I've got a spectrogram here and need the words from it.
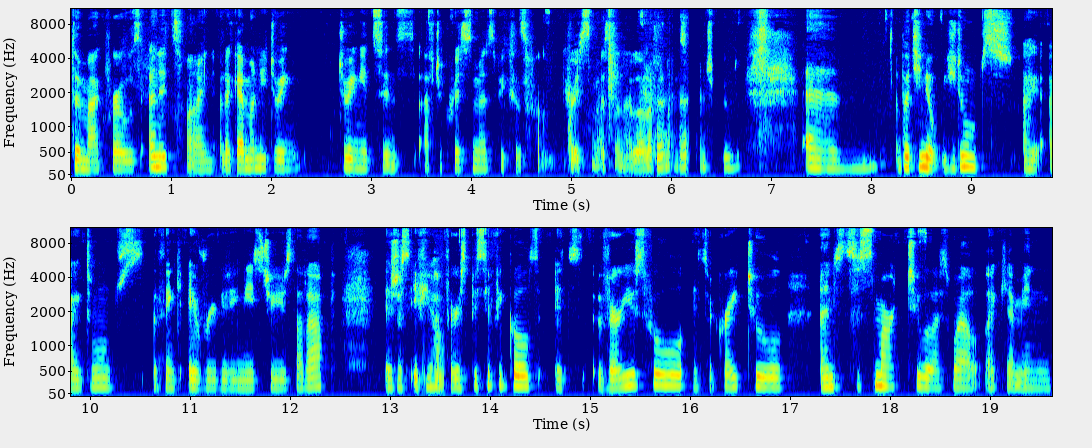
the macros, and it's fine. Like I'm only doing doing it since after Christmas because of Christmas and a lot of nice French food. Um, but you know, you don't. I I don't think everybody needs to use that app. It's just if you have very specific goals, it's very useful. It's a great tool, and it's a smart tool as well. Like I mean,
